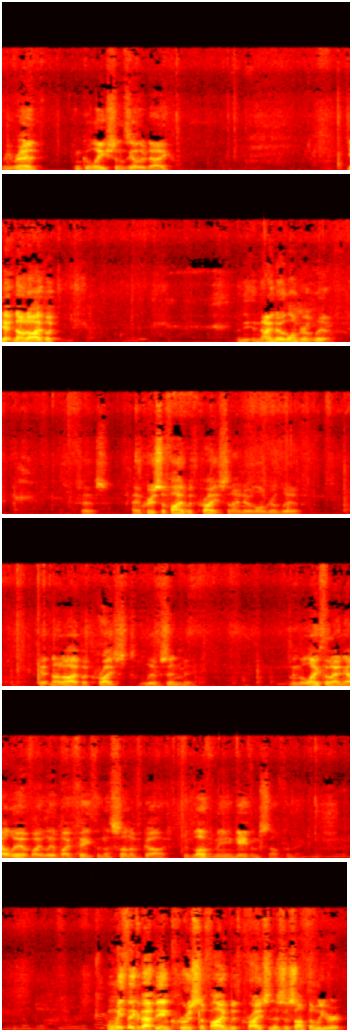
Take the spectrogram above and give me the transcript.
We read in Galatians the other day. Yet not I, but I no longer live. says, I am crucified with Christ, and I no longer live. Yet not I, but Christ lives in me. In the life that I now live, I live by faith in the Son of God, who loved me and gave himself for me. When we think about being crucified with Christ, and this is something we were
